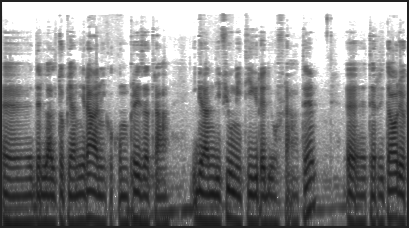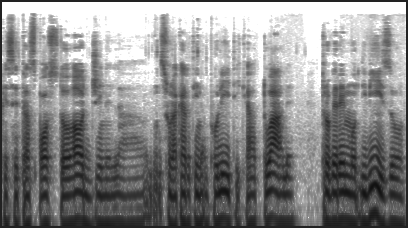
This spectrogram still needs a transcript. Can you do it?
eh, dell'altopiano iranico compresa tra i grandi fiumi Tigre ed Eufrate, eh, territorio che se trasposto oggi nella, su una cartina politica attuale troveremmo diviso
